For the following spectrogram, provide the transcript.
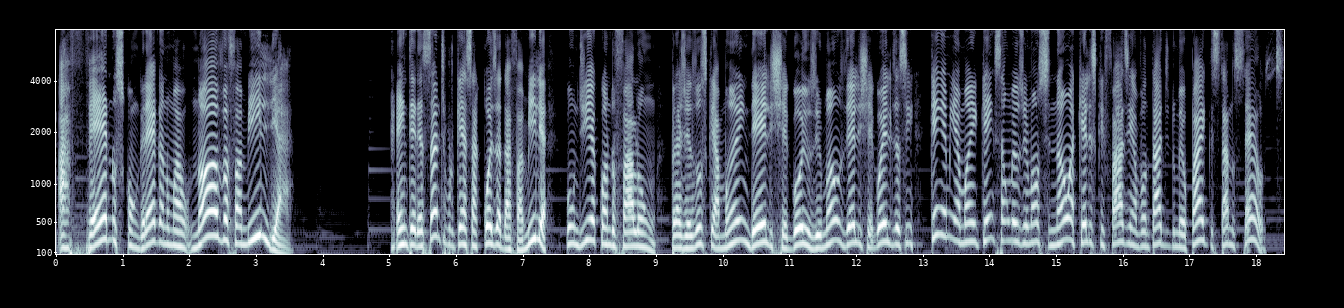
A fé nos congrega numa nova família. É interessante porque essa coisa da família, um dia quando falam para Jesus que a mãe dele chegou e os irmãos dele chegou, ele diz assim: "Quem é minha mãe? Quem são meus irmãos, senão aqueles que fazem a vontade do meu Pai que está nos céus?"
